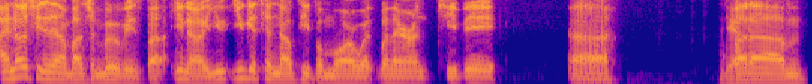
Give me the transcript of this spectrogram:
I know she's in a bunch of movies, but you know, you, you get to know people more with, when they're on TV. Uh, yeah. But um,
